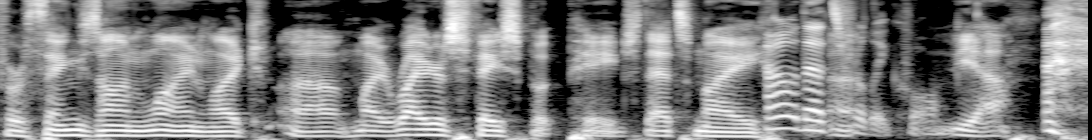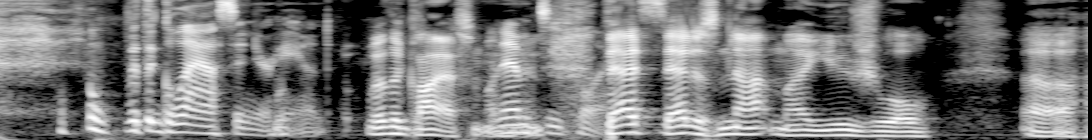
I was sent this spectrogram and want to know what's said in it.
for things online, like uh, my writer's Facebook page. That's my. Oh, that's uh, really cool. Yeah. with a glass in your hand. With a glass in my An hand. empty glass. That that is not my usual uh,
